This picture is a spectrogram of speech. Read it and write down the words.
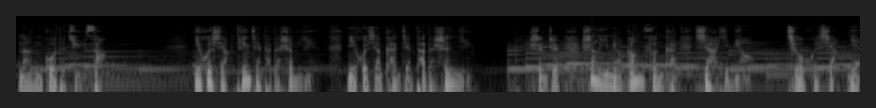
难过的沮丧，你会想听见他的声音，你会想看见他的身影，甚至上一秒刚分开，下一秒就会想念。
